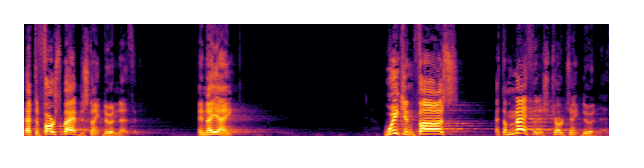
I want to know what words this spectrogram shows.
that the First Baptist ain't doing nothing. And they ain't. We can fuss that the Methodist church ain't doing nothing.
